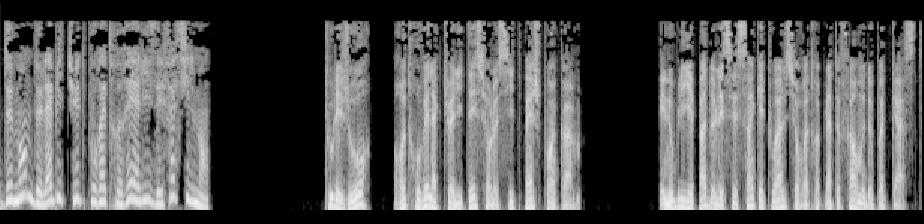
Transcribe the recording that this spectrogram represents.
Demande de l'habitude pour être réalisé facilement. Tous les jours, retrouvez l'actualité sur le site pêche.com. Et n'oubliez pas de laisser 5 étoiles sur votre plateforme de podcast.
